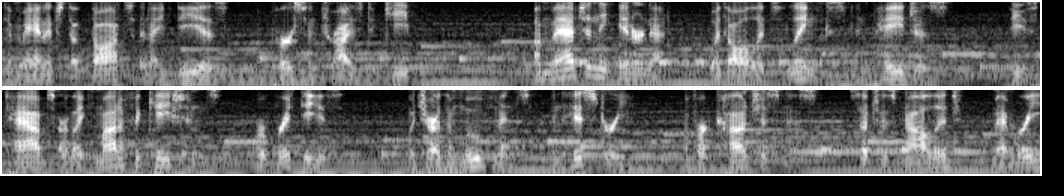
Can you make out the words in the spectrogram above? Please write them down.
to manage the thoughts and ideas a person tries to keep. Imagine the internet with all its links and pages. These tabs are like modifications or vrittis, which are the movements and history of our consciousness, such as knowledge, memory,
